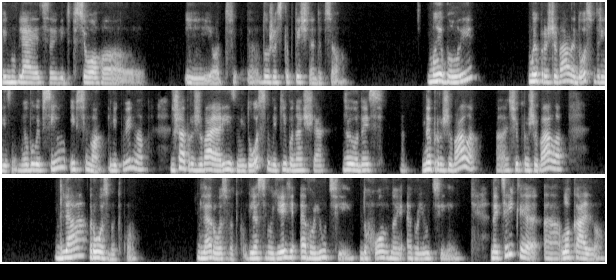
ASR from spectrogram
відмовляється від всього, і от дуже скептична до цього. Ми були ми проживали досвід різний. Ми були всім і всіма. І відповідно, душа проживає різний досвід, який вона ще можливо, десь не проживала чи проживала для розвитку, для розвитку, для своєї еволюції, духовної еволюції, не тільки локально,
